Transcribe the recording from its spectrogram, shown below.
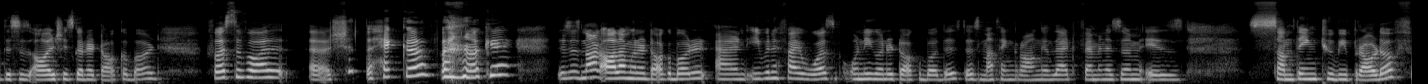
this is all she's gonna talk about." First of all, uh, shut the heck up. okay, this is not all I'm gonna talk about it. And even if I was only going to talk about this, there's nothing wrong in that. Feminism is something to be proud of.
